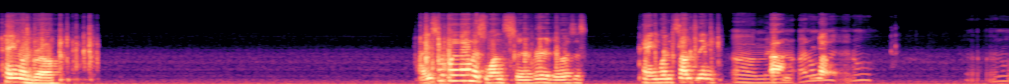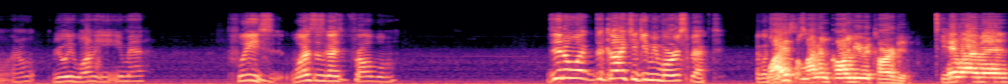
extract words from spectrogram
Penguin, bro. I used to play on this one server. There was this penguin something. Oh man, Um, I don't no. want. I don't. I don't. I don't really want to eat you, man. Please, what is this guy's problem? You know what? The guy should give me more respect. I went to Why is Lemon calling me retarded? game. Hey, Lemon.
